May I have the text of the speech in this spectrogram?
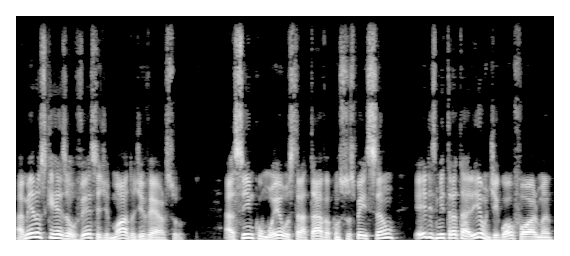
a menos que resolvesse de modo diverso. Assim como eu os tratava com suspeição, eles me tratariam de igual forma,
